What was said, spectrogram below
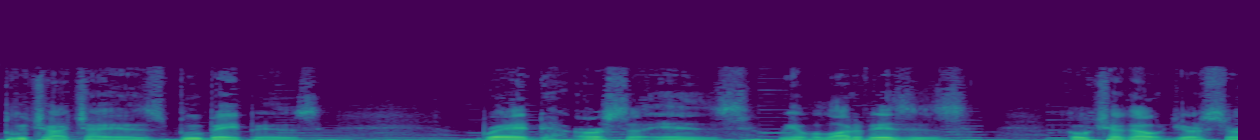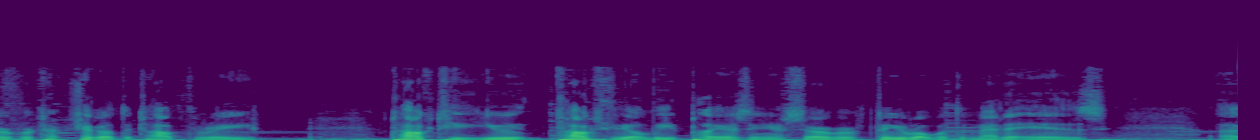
Blue Cha Cha is. Blue Bape is. Red Ursa is. We have a lot of ises. Go check out your server. T- check out the top three. Talk to you. Talk to the elite players in your server. Figure out what the meta is. Uh,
